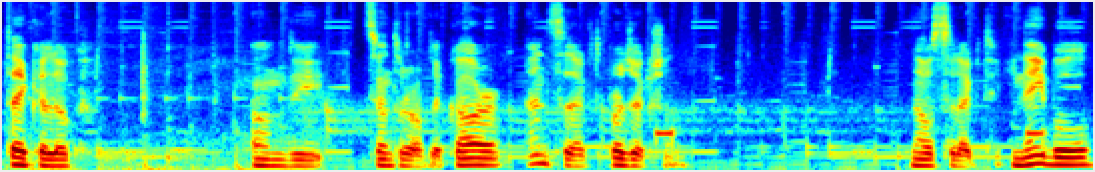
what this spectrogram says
Take a look on the center of the car and select projection. Now select enable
